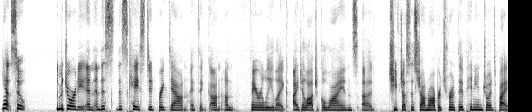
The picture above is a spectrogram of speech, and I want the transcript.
Yeah, so the majority and, and this this case did break down, I think, on, on fairly like ideological lines. Uh, Chief Justice John Roberts wrote the opinion joined by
